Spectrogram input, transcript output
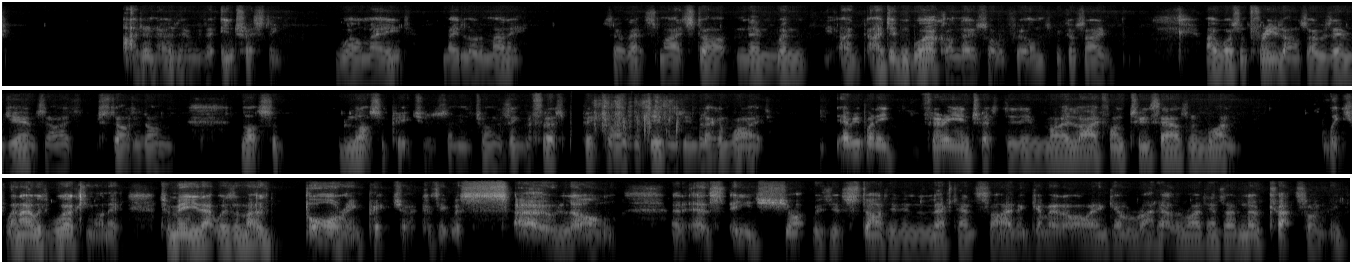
I don't know, they were interesting, well made, made a lot of money. So that's my start. And then when I, I didn't work on those sort of films because I I wasn't freelance. I was MGM, so I started on lots of lots of pictures. I'm trying to think. The first picture I ever did was in black and white. Everybody very interested in my life on 2001, which when I was working on it, to me that was the most boring picture because it was so long. And as each shot was it started in the left hand side and came all the way and go right out the right hand side, no cuts or anything.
